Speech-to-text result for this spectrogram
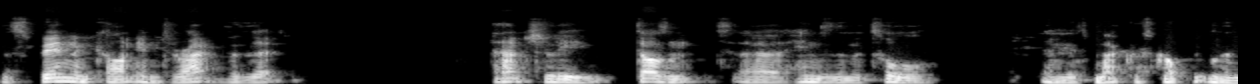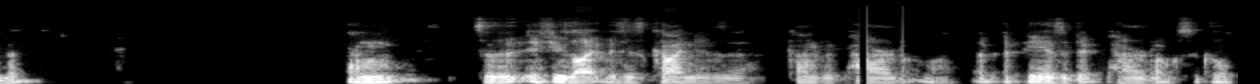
the spin and can't interact with it actually doesn't uh, hinder them at all in this macroscopic limit and so if you like, this is kind of a kind of a paradox. Appears a bit paradoxical.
